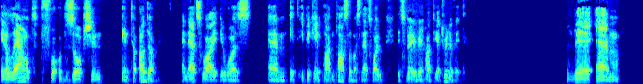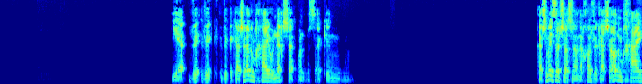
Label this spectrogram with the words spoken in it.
it allowed for absorption into Adam. And that's why it was, um, it, it became part and parcel of us. And that's why it's very, very hard to get rid of it. The, um, Yeah, וכאשר אדם חי הוא נחשב, one second. כאשר מסר שש הנחש, וכאשר אדם חי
